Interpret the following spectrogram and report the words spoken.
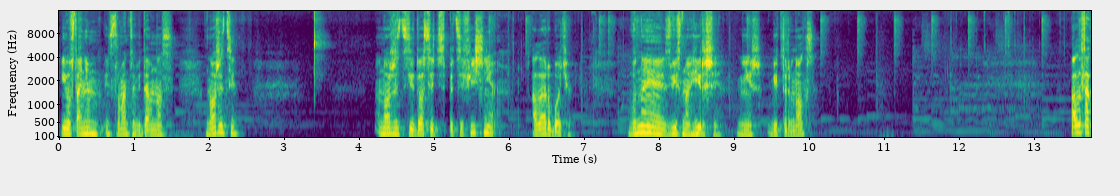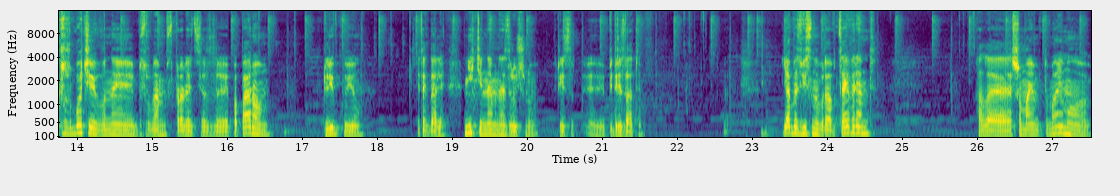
І останнім інструментом йде в нас ножиці. Ножиці досить специфічні, але робочі. Вони, звісно, гірші, ніж Victorinox. Але також робочі, вони без проблем справляться з папером, плівкою і так далі. Нігті ним незручно е, підрізати. Я би, звісно, брав цей варіант. Але що маємо, то маємо.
